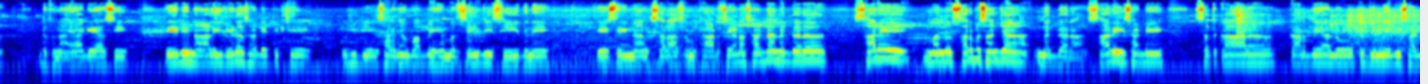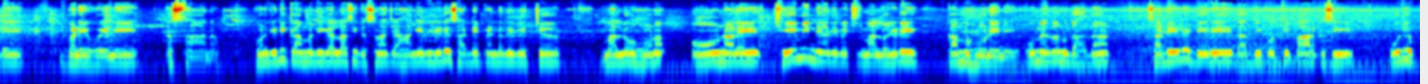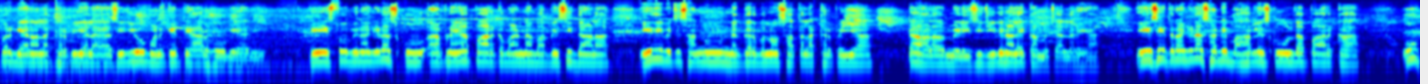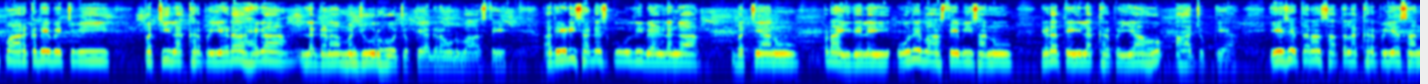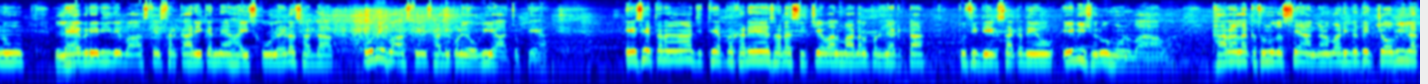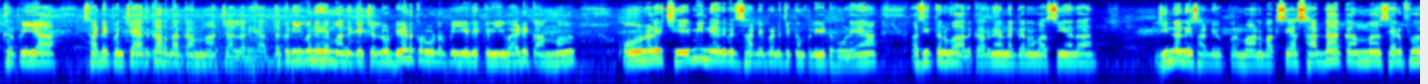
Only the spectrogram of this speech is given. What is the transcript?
ਦਫਨਾਇਆ ਗਿਆ ਸੀ ਤੇ ਇਹਦੇ ਨਾਲ ਹੀ ਜਿਹੜਾ ਸਾਡੇ ਪਿੱਛੇ ਤੁਸੀਂ ਦੇਖ ਸਕਦੇ ਹੋ ਬਾਬੇ ਹਿੰਮਤ ਸਿੰਘ ਜੀ ਸ਼ਹੀਦ ਨੇ ਤੇ ਸ੍ਰੀ ਨਾਨਕ ਸਰ ਆਸ਼ਰਮ ਠਾਠ ਜਿਹੜਾ ਸਾਡਾ ਨਗਰ ਸਾਰੇ ਮੰਨ ਲਓ ਸਰਬ ਸਾਂਝਾ ਨਗਰ ਆ। ਸਾਰੇ ਹੀ ਸਾਡੇ ਸਤਿਕਾਰ ਕਰਦੇ ਆ ਲੋਕ, ਜਿੰਨੇ ਵੀ ਸਾਡੇ ਬਣੇ ਹੋਏ ਨੇ ਅਸਥਾਨ। ਹੁਣ ਜਿਹੜੀ ਕੰਮ ਦੀ ਗੱਲ ਅਸੀਂ ਦੱਸਣਾ ਚਾਹਾਂਗੇ ਵੀ ਜਿਹੜੇ ਸਾਡੇ ਪਿੰਡ ਦੇ ਵਿੱਚ ਮੰਨ ਲਓ ਹੁਣ ਆਉਣ ਵਾਲੇ 6 ਮਹੀਨਿਆਂ ਦੇ ਵਿੱਚ ਮੰਨ ਲਓ ਜਿਹੜੇ ਕੰਮ ਹੋਣੇ ਨੇ, ਉਹ ਮੈਂ ਤੁਹਾਨੂੰ ਦੱਸਦਾ, ਸਾਡੇ ਜਿਹੜੇ ਡੇਰੇ ਦਾਦੀ ਪੋਤੀ ਪਾਰਕ ਸੀ, ਉਹਦੇ ਉੱਪਰ 11 ਲੱਖ ਰੁਪਈਆ ਲਾਇਆ ਸੀ ਜੀ, ਉਹ ਬਣ ਕੇ ਤਿਆਰ ਹੋ ਗਿਆ ਜੀ। ਤੇ ਇਸ ਤੋਂ ਬਿਨਾ ਜਿਹੜਾ ਸਕੂਲ ਆਪਣੇ ਆ ਪਾਰਕ ਬਣਨਾ ਬਾਬੇ ਸਿੱਧਾਂ ਵਾਲਾ ਇਹਦੇ ਵਿੱਚ ਸਾਨੂੰ ਨਗਰ ਵੱਲੋਂ 7 ਲੱਖ ਰੁਪਈਆ ਢਾਲ ਮਿਲੀ ਸੀ, ਜਿਹਦੇ ਨਾਲ ਇਹ ਕੰਮ ਚੱਲ ਰਿਹਾ। ਇਸੇ ਤਰ੍ਹਾਂ ਜਿਹੜਾ ਸਾਡੇ ਬਾਹਰਲੇ ਸਕੂਲ ਦਾ ਪਾਰਕ ਆ, ਉਹ ਪਾਰਕ ਦੇ ਵਿੱਚ ਵੀ 25 ਲੱਖ ਰੁਪਏ ਜਿਹੜਾ ਹੈਗਾ ਲੱਗਣਾ ਮਨਜ਼ੂਰ ਹੋ ਚੁੱਕਿਆ ਗਰਾਊਂਡ ਵਾਸਤੇ। ਅਤੇ ਜਿਹੜੀ ਸਾਡੇ ਸਕੂਲ ਦੀ ਬਿਲਡਿੰਗ ਆ, ਬੱਚਿਆਂ ਨੂੰ ਪੜ੍ਹਾਈ ਦੇ ਲਈ, ਉਹਦੇ ਵਾਸਤੇ ਵੀ ਸਾਨੂੰ ਜਿਹੜਾ 23 ਲੱਖ ਰੁਪਈਆ ਉਹ ਆ ਚੁੱਕਿਆ। ਇਸੇ ਤਰ੍ਹਾਂ 7 ਲੱਖ ਰੁਪਈਆ ਸਾਨੂੰ ਲਾਇਬ੍ਰੇਰੀ ਦੇ ਵਾਸਤੇ, ਸਰਕਾਰੀ ਕੰਨਿਆ ਹਾਈ ਸਕੂਲ ਜਿਹੜਾ ਸਾਡਾ, ਉਹਦੇ ਵਾਸਤੇ ਸਾਡੇ ਕੋਲੇ ਉਹ ਵੀ ਆ ਚੁੱਕਿਆ। ਇਸੇ ਤਰ੍ਹਾਂ ਜਿੱਥੇ ਆਪਾਂ ਖੜੇ ਆ ਸਾਡਾ ਸੀਚੇਵਾਲ ਮਾਡਲ ਪ੍ਰੋਜੈਕਟ ਆ, ਤੁਸੀਂ ਦੇਖ ਸਕਦੇ ਹੋ, ਇਹ ਵੀ ਸ਼ੁਰੂ ਹੋਣ ਵਾਲਾ ਵਾ। 18 ਲੱਖ ਤੁਹਾਨੂੰ ਦੱਸਿਆ ਆਂਗਣਵਾੜੀ ਦਾ ਤੇ 24 ਲੱਖ ਰੁਪਈਆ ਸਾਡੇ ਪੰਚਾਇਤ ਘਰ ਦਾ ਕੰਮ ਆ, ਚੱਲ ਰਿਹਾ। ਤਕਰੀਬਨ ਇਹ ਮੰਨ ਕੇ ਚੱਲੋ 1.5 ਕਰੋੜ ਰੁਪਈਏ ਦੇ ਕਰੀਬ ਆ ਜਿਹੜੇ ਕੰਮ ਆਉਣ ਵਾਲੇ 6 ਮਹੀਨਿਆਂ ਦੇ ਵਿੱਚ ਸਾਡੇ ਪਿੰਡ 'ਚ ਕੰਪਲੀਟ ਹੋਣੇ ਆ। ਅਸੀਂ ਧੰਨਵਾਦ ਕਰਦੇ ਹਾਂ ਨਗਰ ਨਿਵਾਸੀਆਂ ਦਾ ਜਿਨ੍ਹਾਂ ਨੇ ਸਾਡੇ ਉੱਪਰ ਮਾਣ ਬਖਸ਼ਿਆ। ਸਾਡਾ ਕੰਮ ਆ ਸਿਰਫ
